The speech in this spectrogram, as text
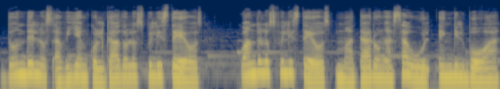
donde los habían colgado los filisteos, cuando los filisteos mataron a Saúl en Gilboa,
